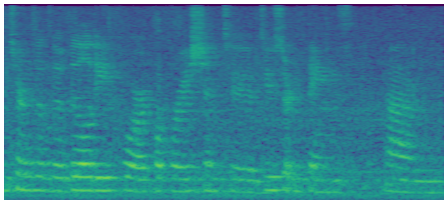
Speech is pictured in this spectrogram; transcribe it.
in terms of the ability for a corporation to do certain things, um,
